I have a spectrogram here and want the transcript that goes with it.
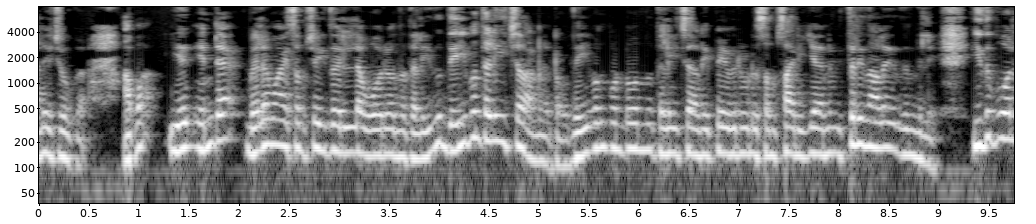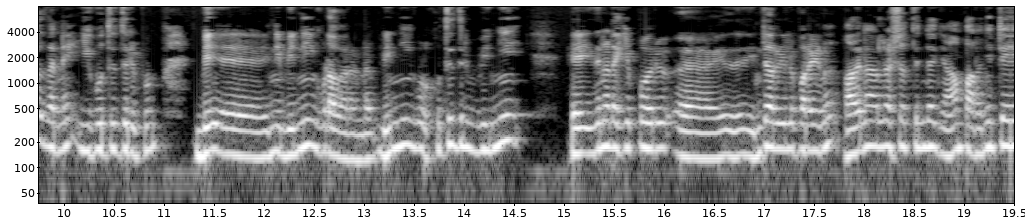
ആലോചിച്ച് നോക്കുക. അപ്പൊ എന്റെ ബലമായ സംശയം ഇതെല്ലാം ഓരോന്ന് തെളി ഇത് ദൈവം തെളിയിച്ചതാണ് കേട്ടോ. ദൈവം കൊണ്ടുവന്ന് തെളിയിച്ചതാണ്. ഇപ്പൊ ഇവരോട് സംസാരിക്കാനും ഇത്രയും നാൾ നിന്നില്ലേ? ഇതുപോലെ തന്നെ ഈ കുത്തിത്തിരിപ്പും ഇനി ബിന്നിയും കൂടെ വരണ്ട. ബിന്നിയും കുത്തിത്തിരിപ്പ് ബിന്നി ഇതിനിടയ്ക്ക് ഇപ്പോൾ ഒരു ഇന്റർവ്യൂവിൽ പറയുന്നത് പതിനാറ് ലക്ഷത്തിന്റെ ഞാൻ പറഞ്ഞിട്ടേ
